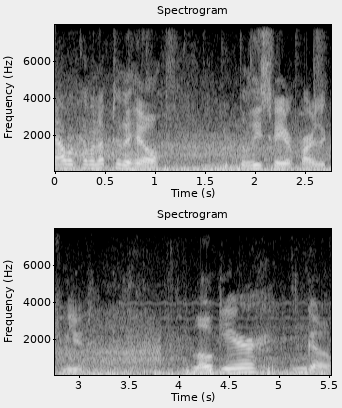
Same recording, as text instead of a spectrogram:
Now we're coming up to the hill, the least favorite part of the commute. Low gear and go.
